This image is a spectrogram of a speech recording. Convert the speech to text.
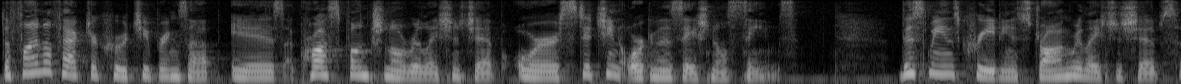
The final factor Carucci brings up is a cross functional relationship or stitching organizational seams. This means creating strong relationships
